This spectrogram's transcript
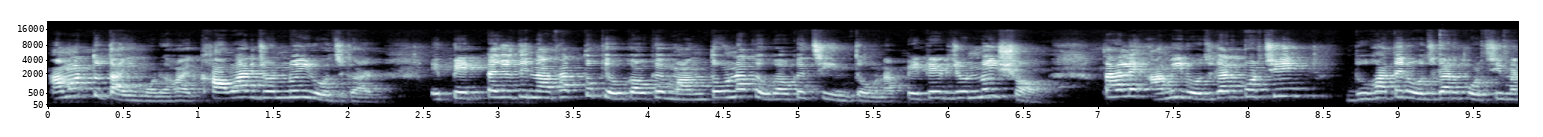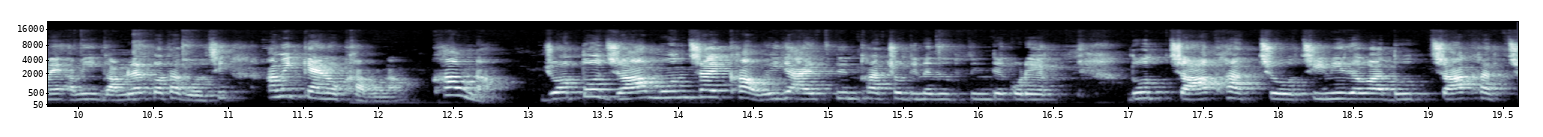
আমার তো তাই মনে হয়, খাওয়ার জন্যই রোজগার। এই পেটটা যদি না থাকতো, কেউ কাউকে মানতও না, কেউ কাউকে চিনতও না। পেটের জন্যই সব। তাহলে আমি রোজগার করছি দু হাতে রোজগার করছি মানে আমি গামলার কথা বলছি, আমি কেন খাব না? খাও না। যত যা মন চায় খাও। এই যে আইসক্রিম খাচ্ছ, দিনে দু তিনটে করে দুধ চা খাচ্ছ, চিনি দেওয়া দুধ চা খাচ্ছ,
